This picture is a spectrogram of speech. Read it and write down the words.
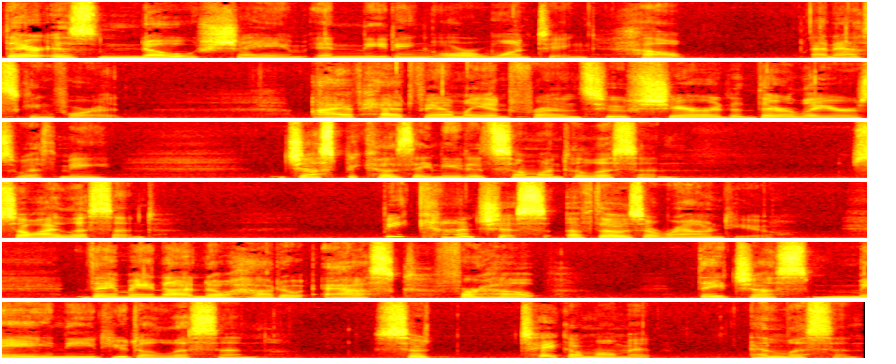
There is no shame in needing or wanting help and asking for it. I've had family and friends who've shared their layers with me just because they needed someone to listen. So I listened. Be conscious of those around you. They may not know how to ask for help, they just may need you to listen. So take a moment and listen.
